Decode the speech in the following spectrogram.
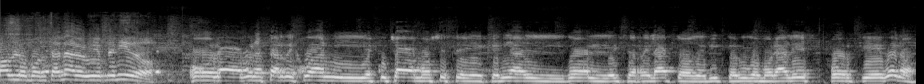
Pablo Montanaro, bienvenido. Hola, buenas tardes Juan y escuchábamos ese genial gol, ese relato de Víctor Hugo Morales, porque bueno,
